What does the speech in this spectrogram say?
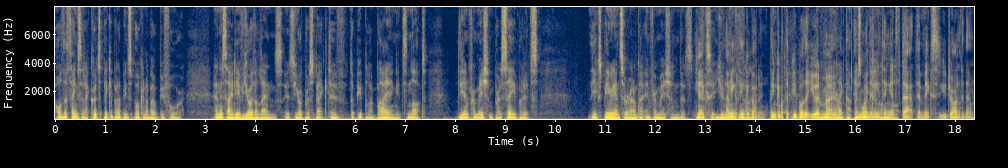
All the things that I could speak about have been spoken about before. And this idea of you're the lens, it's your perspective that people are buying. It's not the information per se, but it's the experience around that information that yeah. makes it unique. I mean, think valuable. about it. Think about the people that you I admire, really like and more than anything, it's that that makes you drawn to them.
